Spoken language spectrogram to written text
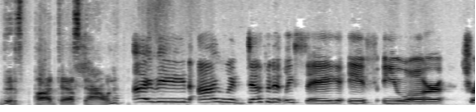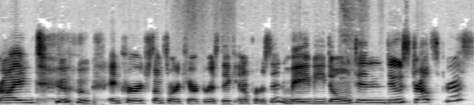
this podcast down? I mean, I would definitely say if you are trying to encourage some sort of characteristic in a person, maybe don't induce drought stress.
